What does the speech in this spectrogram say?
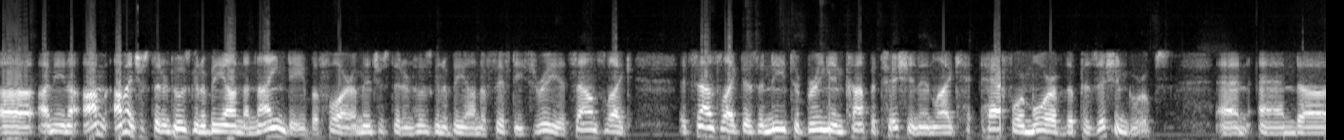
Uh, I mean, I'm I'm interested in who's going to be on the 90 before I'm interested in who's going to be on the 53. It sounds like it sounds like there's a need to bring in competition in like half or more of the position groups and and uh,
